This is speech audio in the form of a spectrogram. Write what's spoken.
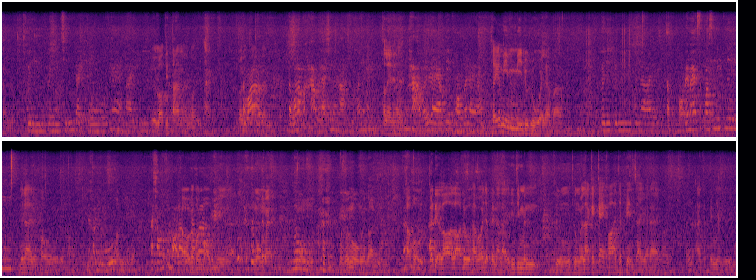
ครับเป็นเป็นชิ้นใหญ่โตแค่ไหน เดี๋ยวรอติดตามกันรอติดตามรอแต่ติดว่าตามกัน แต่ว่าเราก็หาไว้แล้วใช่ไหมคะหรือว่ายังไงอะไรนะฮะหาไว้แล้วเตรียมพร้อมไว้แล้ว ใช่ก็มีมีดูดูๆไว้แล้วบ้างเป็นเป็นเป็นอะไรแบบบอกได้ไหมสปอนสักนิดนึง ไม่ได้เดี๋ยวเขาเดี๋ยวเขาเดี๋ยวเขารู้ เขารู้แต่เขาเป็นคนบอกเราเขาเป็นคนบอกว่าผมเองอะงงไหมงง ผมก็งงในตอนนี้ ครับผมก็เดี๋ยวรอรอดูครับว่าจะเป็นอะไร จริง ๆ มันถึงถึงเวลาใกล้ๆเขาอาจจะเปลี่ยนใจก็ได้ว่าเอ้ยอาจจะเป็นอย่างอื่นแท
